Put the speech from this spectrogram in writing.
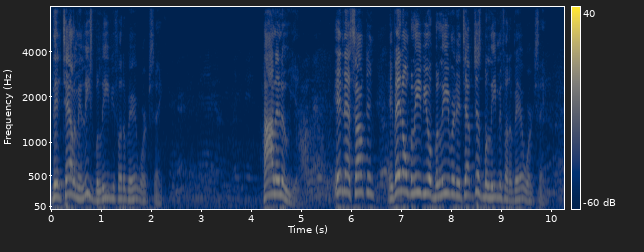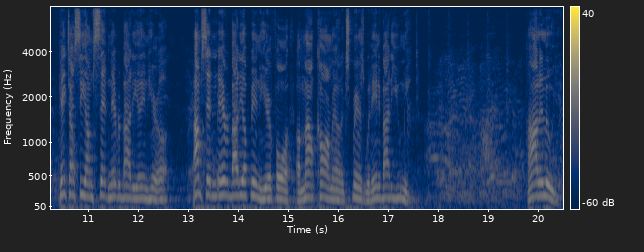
then tell them at least believe you for the very work's sake. Hallelujah. Isn't that something? If they don't believe you're a believer, then tell just believe me for the very work's sake. Can't y'all see I'm setting everybody in here up? I'm setting everybody up in here for a Mount Carmel experience with anybody you meet. Hallelujah.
